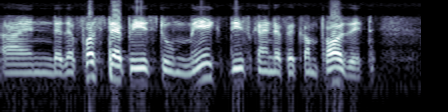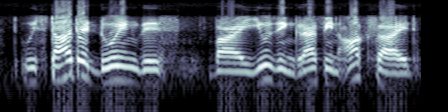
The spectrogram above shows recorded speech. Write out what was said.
And the first step is to make this kind of a composite. We started doing this by using graphene oxide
